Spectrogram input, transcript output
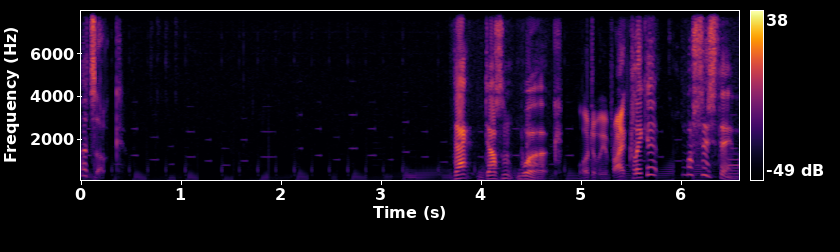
Let's look. That doesn't work. Or do we right click it? What's this then?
